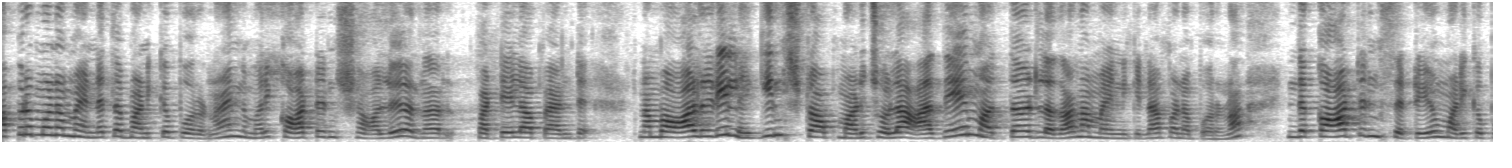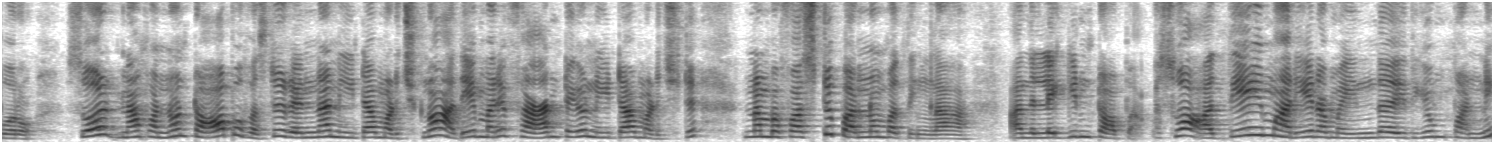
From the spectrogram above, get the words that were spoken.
அப்புறமா நம்ம என்னத்தை மடிக்க போகிறோன்னா இந்த மாதிரி காட்டன் ஷாலு அந்த பட்டேலா பேண்ட்டு நம்ம ஆல்ரெடி லெகின்ஸ் டாப் மடித்தோம்ல அதே மெத்தடில் தான் நம்ம இன்றைக்கி என்ன பண்ண போகிறோன்னா இந்த காட்டன் செட்டையும் மடிக்க போகிறோம் ஸோ என்ன பண்ணோம்? டாப்பை ஃபஸ்ட்டு ரெண்டாக நீட்டாக மடிச்சுக்கணும். அதே மாதிரி ஃபேண்ட்டையும் நீட்டாக மடிச்சுட்டு நம்ம ஃபஸ்ட்டு பண்ணோம் பார்த்தீங்களா அந்த லெகின் டாப் ஸோ அதே மாதிரியே நம்ம இந்த இதையும் பண்ணி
